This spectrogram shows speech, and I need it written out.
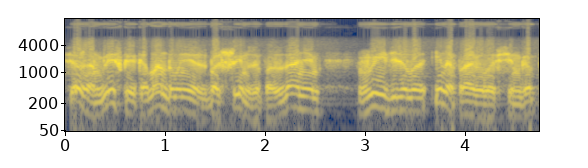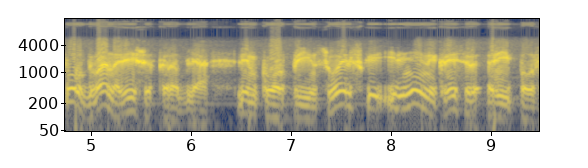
Все же английское командование с большим запозданием выделило и направило в Сингапур два новейших корабля – линкор «Принц Уэльский» и линейный крейсер «Рипплс»,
